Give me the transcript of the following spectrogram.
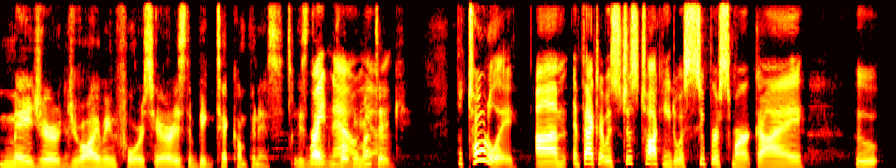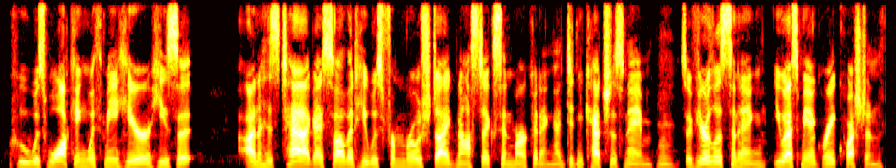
major driving force here is the big tech companies. Is Right that now, yeah. Well, totally. Um, in fact, I was just talking to a super smart guy who who was walking with me here. He's a on his tag. I saw that he was from Roche Diagnostics and Marketing. I didn't catch his name. So if you're listening, you asked me a great question.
